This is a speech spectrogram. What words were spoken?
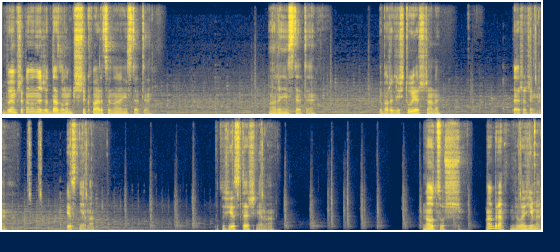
Byłem przekonany, że dadzą nam trzy kwarce, no ale niestety. Ale niestety. Chyba, że gdzieś tu jeszcze, ale... Też raczej nie. Jest, nie ma. Coś jest, też nie ma. No cóż. Dobra, wyłazimy.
